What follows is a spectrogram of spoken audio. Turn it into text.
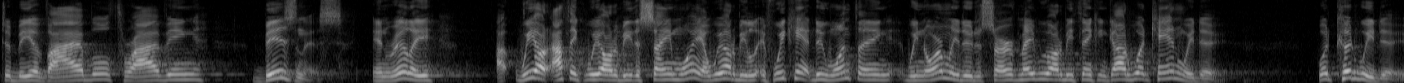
to be a viable, thriving business. And really, we ought, I think we ought to be the same way. We ought to be, if we can't do one thing we normally do to serve, maybe we ought to be thinking, God, what can we do? What could we do?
